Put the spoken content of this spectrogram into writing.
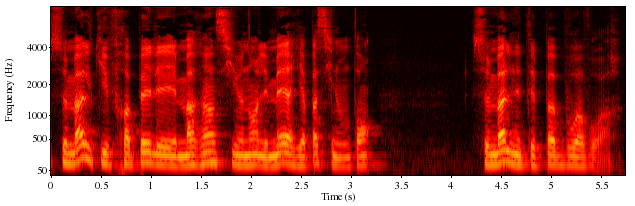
Ce mal qui frappait les marins sillonnant les mers il n'y a pas si longtemps, ce mal n'était pas beau à voir.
